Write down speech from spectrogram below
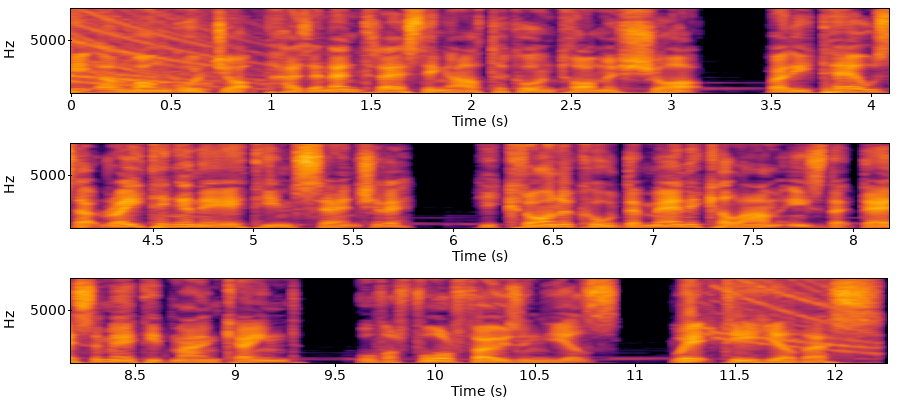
Peter Mungo Jupp has an interesting article in Thomas Short where he tells that writing in the 18th century, he chronicled the many calamities that decimated mankind over 4,000 years. Wait till you hear this.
